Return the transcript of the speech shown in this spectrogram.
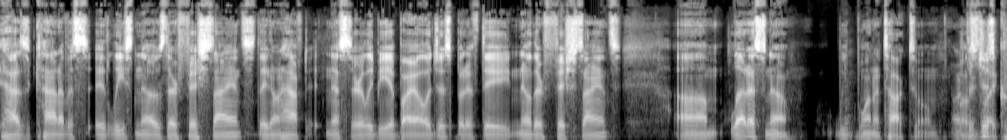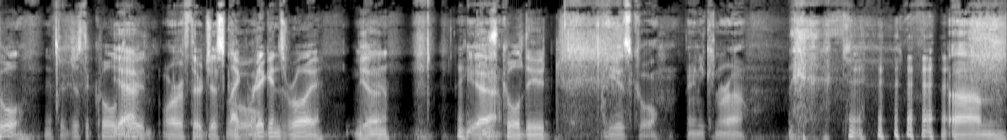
has kind of a at least knows their fish science. They don't have to necessarily be a biologist, but if they know their fish science, um, let us know. We want to talk to them. Or if they're just cool. If they're just a cool yeah, dude. or if they're just Like cool. Riggins Roy. Yeah. Yeah. He's a cool dude. He is cool, and he can row. um,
